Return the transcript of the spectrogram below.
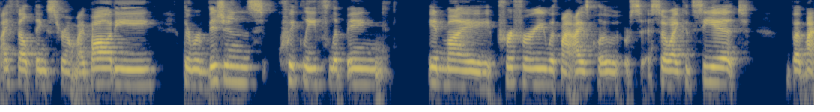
I felt things throughout my body. There were visions quickly flipping in my periphery with my eyes closed so I could see it, but my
